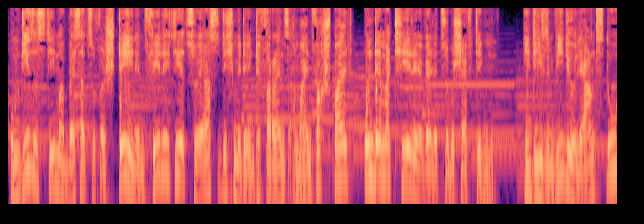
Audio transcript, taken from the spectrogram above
Um dieses Thema besser zu verstehen, empfehle ich dir zuerst, dich mit der Interferenz am Einfachspalt und der Materiewelle zu beschäftigen. In diesem Video lernst du,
